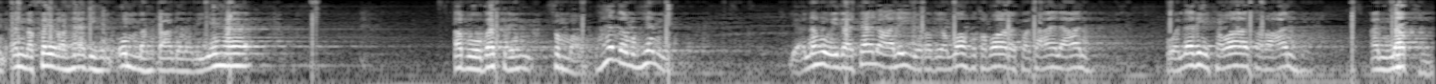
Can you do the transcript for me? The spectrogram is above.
من أن خير هذه الأمة بعد نبيها أبو بكر ثم عمر. هذا مهم لأنه إذا كان علي رضي الله تبارك وتعالى عنه والذي تواتر عنه النقل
